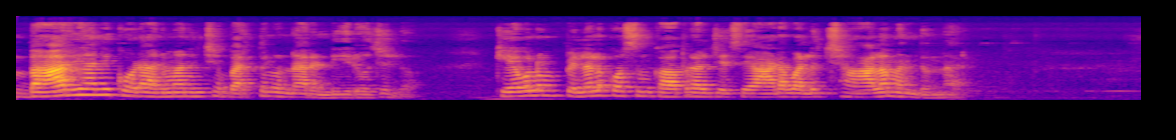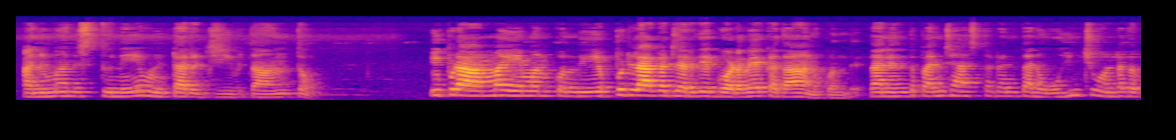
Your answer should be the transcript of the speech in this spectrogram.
భార్యని కూడా అనుమానించే భర్తలు ఉన్నారండి ఈ రోజుల్లో. కేవలం పిల్లల కోసం కాపురాలు చేసే ఆడవాళ్ళు చాలామంది ఉన్నారు. అనుమానిస్తూనే ఉంటారు జీవితాంతం. ఇప్పుడు ఆ అమ్మాయి ఏమనుకుంది? ఎప్పుడులాగా జరిగే గొడవే కదా అనుకుంది. తను ఎంత పని చేస్తాడని తను ఊహించి ఉండదు.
